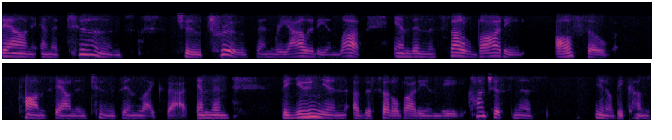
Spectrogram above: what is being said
down and attunes to truth and reality and love. And then the subtle body also calms down and tunes in like that. And then the union of the subtle body and the consciousness, you know, becomes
